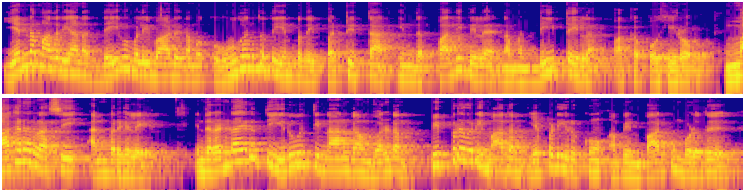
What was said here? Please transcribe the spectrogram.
என்ன மாதிரியான தெய்வ வழிபாடு நமக்கு உகந்தது என்பதை பற்றித்தான் இந்த பதிவில் நம்ம டீட்டெயிலாக பார்க்க போகிறோம். மகர ராசி அன்பர்களே இந்த ரெண்டாயிரத்தி இருபத்தி நான்காம் வருடம் பிப்ரவரி மாதம் எப்படி இருக்கும் அப்படின்னு பார்க்கும் பொழுது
